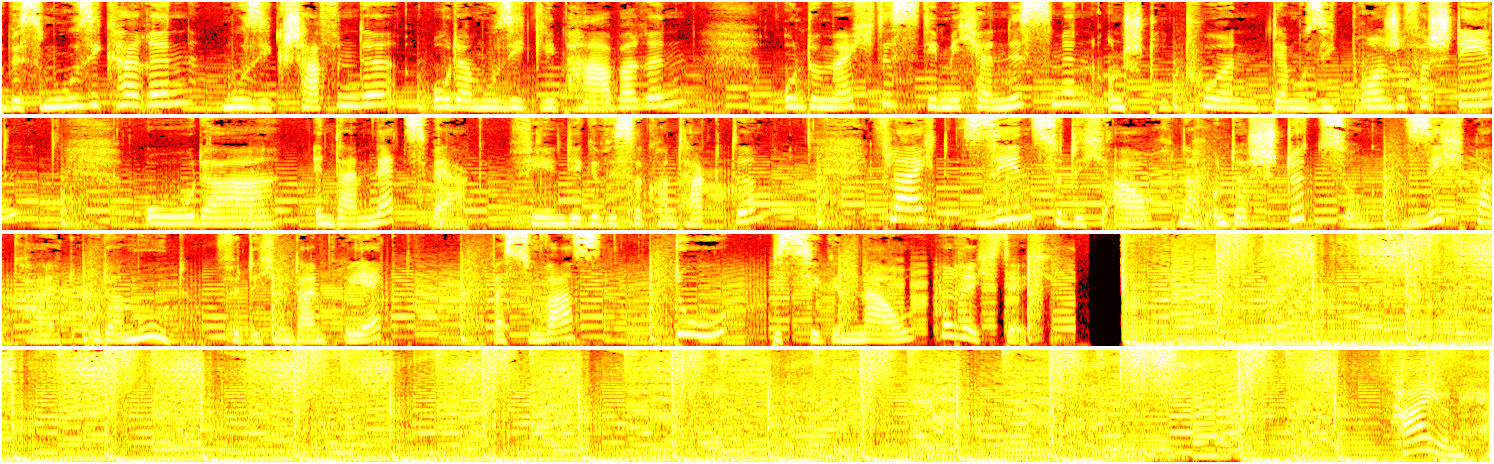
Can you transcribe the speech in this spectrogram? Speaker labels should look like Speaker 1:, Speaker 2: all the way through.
Speaker 1: Du bist Musikerin, Musikschaffende oder Musikliebhaberin und du möchtest die Mechanismen und Strukturen der Musikbranche verstehen? Oder in deinem Netzwerk fehlen dir gewisse Kontakte? Vielleicht sehnst du dich auch nach Unterstützung, Sichtbarkeit oder Mut für dich und dein Projekt? Weißt du was? Du bist hier genau richtig.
